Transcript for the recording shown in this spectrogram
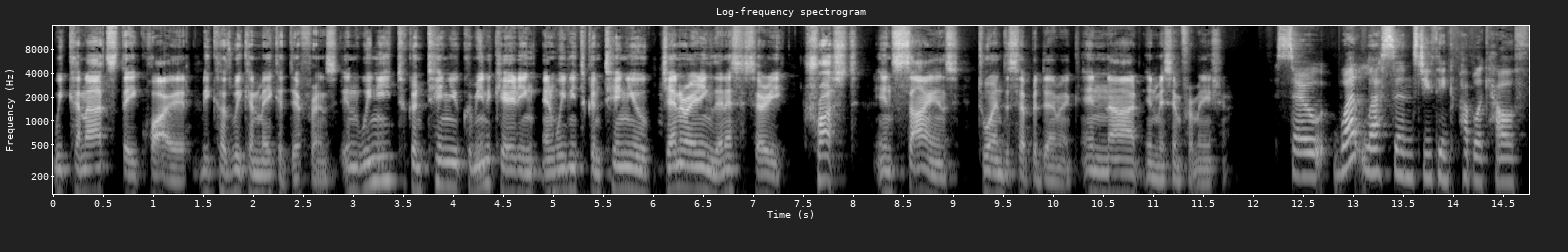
We cannot stay quiet because we can make a difference. And we need to continue communicating and we need to continue generating the necessary trust in science to end this epidemic and not in misinformation. So, what lessons do you think public health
